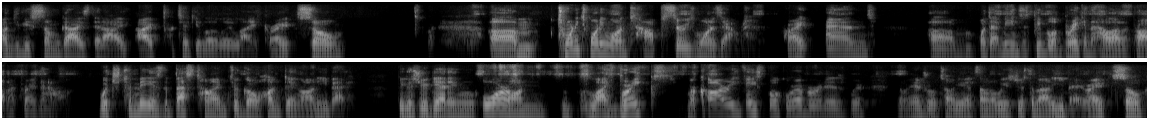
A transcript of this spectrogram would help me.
I'll give you some guys that I I particularly like, right? So, um, 2021 Topps Series One is out, right? And um, what that means is people are breaking the hell out of the product right now, which to me is the best time to go hunting on eBay because you're getting or on live breaks, Mercari, Facebook, wherever it is. Where you know Andrew will tell you it's not always just about eBay, right? So,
